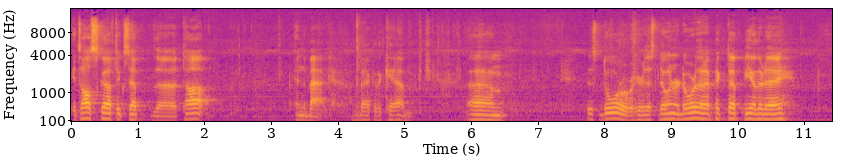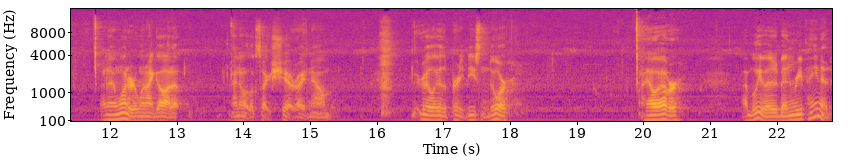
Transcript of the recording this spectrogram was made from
it's all scuffed except the top in the back, the back of the cab. Um, this door over here, this donor door that I picked up the other day, and I wondered when I got it. I know it looks like shit right now, but it really is a pretty decent door. However, I believe it had been repainted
